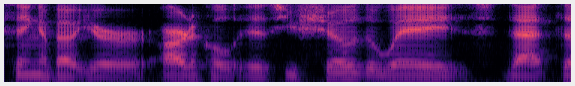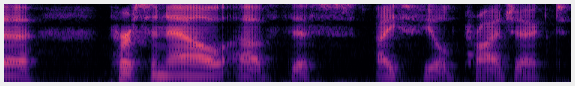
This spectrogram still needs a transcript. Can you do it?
thing about your article is you show the ways that the personnel of this Icefield project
